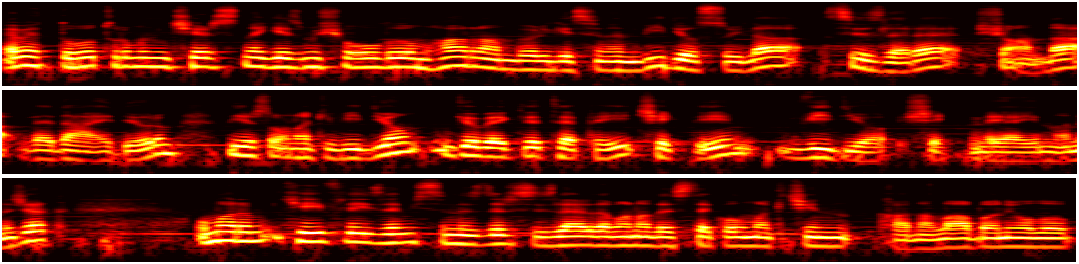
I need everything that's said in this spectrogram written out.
Evet Doğu turumun içerisinde gezmiş olduğum Harran bölgesinin videosuyla sizlere şu anda veda ediyorum. Bir sonraki videom Göbekli Tepe'yi çektiğim video şeklinde yayınlanacak. Umarım keyifle izlemişsinizdir. Sizler de bana destek olmak için kanala abone olup,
